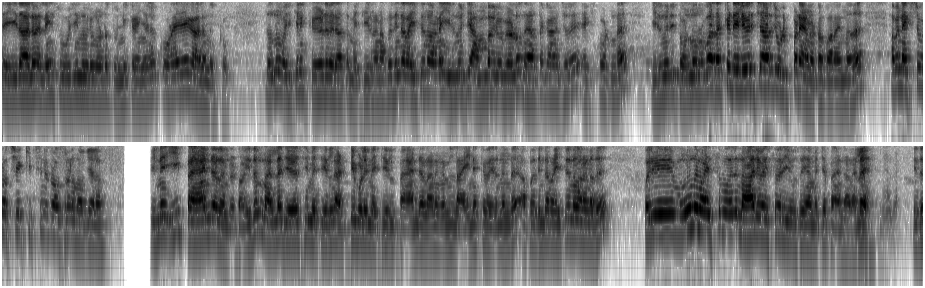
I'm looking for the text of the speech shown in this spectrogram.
ചെയ്താലോ അല്ലെങ്കിൽ സൂചി നൂലും കൊണ്ട് തുന്നിക്കഴിഞ്ഞാലോ കുറേ കാലം നിൽക്കും. ഇതൊന്നും ഒരിക്കലും കേട് വരാത്ത മെറ്റീരിയലാണ് അപ്പോൾ അപ്പൊ ഇതിന്റെ റേറ്റ് എന്ന് പറഞ്ഞാൽ ഇരുന്നൂറ്റി അമ്പത് രൂപയുള്ളൂ നേരത്തെ കാണിച്ചത് എക്സ്പോർട്ടിന്റെ ഇരുന്നൂറ്റി തൊണ്ണൂറ് രൂപ. അതൊക്കെ ഡെലിവറി ചാർജ് ഉൾപ്പെടെയാണ് കേട്ടോ പറയുന്നത്. അപ്പോൾ നെക്സ്റ്റ് കുറച്ച് കിഡ്സിന്റെ ട്രൗസറുകൾ നോക്കിയാലോ. പിന്നെ ഈ പാന്റുകൾ ഉണ്ട് കേട്ടോ ഇതും നല്ല ജേഴ്സി മെറ്റീരിയൽ അടിപൊളി മെറ്റീരിയൽ പാന്റുകളാണ്. ഇങ്ങനെ ലൈനൊക്കെ വരുന്നുണ്ട്. അപ്പൊ ഇതിന്റെ റേറ്റ് എന്ന് പറയുന്നത് ഒരു മൂന്ന് വയസ്സ് മുതൽ നാല് വയസ്സ് വരെ യൂസ് ചെയ്യാൻ പറ്റിയ പാന്റാണ് അല്ലേ? ഇത്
